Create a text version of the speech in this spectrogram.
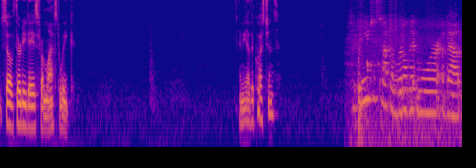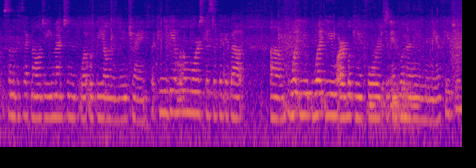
So 30 days from last week. Any other questions? Can you just talk a little bit more about some of the technology? You mentioned what would be on the new train, but can you be a little more specific about um, what you what you are looking forward to implementing in the near future?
